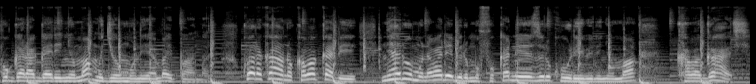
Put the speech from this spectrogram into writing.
kugaragara inyuma mu gihe umuntu yambaye ipantaro. Kubera ko ahantu kaba kari ntihari umuntu aba arebera umufuka neza uri kuwurebera inyuma kaba gahari.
